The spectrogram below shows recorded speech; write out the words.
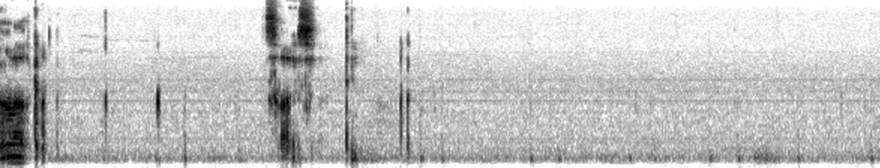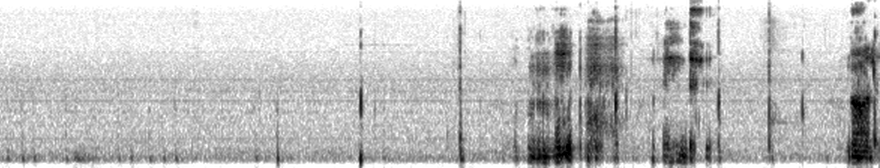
நாலாவது கணக்கு சாரி ரெண்டு நாலு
